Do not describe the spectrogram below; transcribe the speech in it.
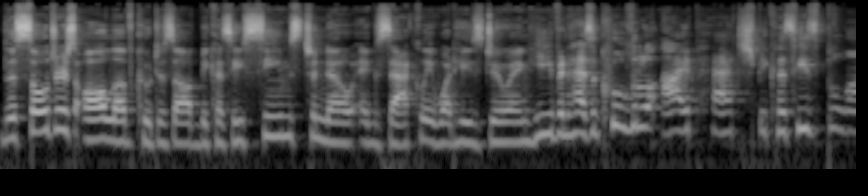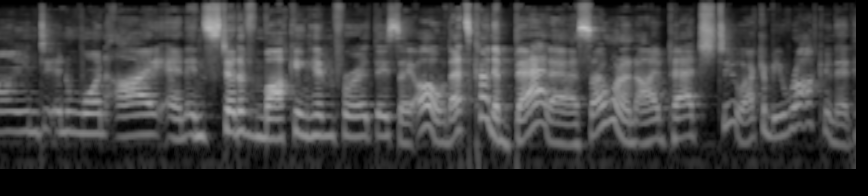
The soldiers all love Kutuzov because he seems to know exactly what he's doing. He even has a cool little eye patch because he's blind in one eye, and instead of mocking him for it, they say, Oh, that's kind of badass. I want an eye patch too. I could be rocking it.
